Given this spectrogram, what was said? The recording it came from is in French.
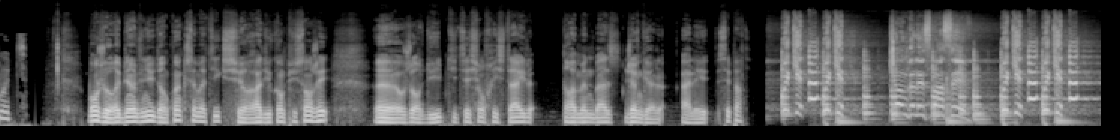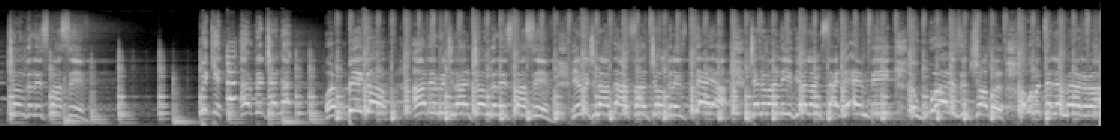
écoute. Bonjour et bienvenue dans Coin Somatique sur Radio Campus Angers. Euh, Aujourd'hui, petite session freestyle, drum and bass, jungle. Allez, c'est parti. Wicked, wicked, jungle is massive. Wicked, wicked, jungle is massive. Wicked, every general, well, big up. All the original jungle is massive. The original dancehall jungle is there. General Levy alongside the MB. The world is in trouble. I will tell a murderer?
